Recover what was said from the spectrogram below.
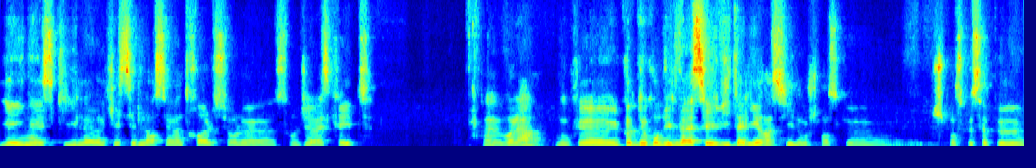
Il y a Inès qui, essaie de lancer un troll sur le, sur le JavaScript. voilà, donc le code de conduite va assez vite à lire ainsi, donc je pense que, je pense que ça peut,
